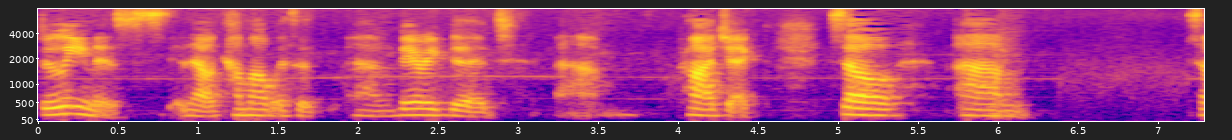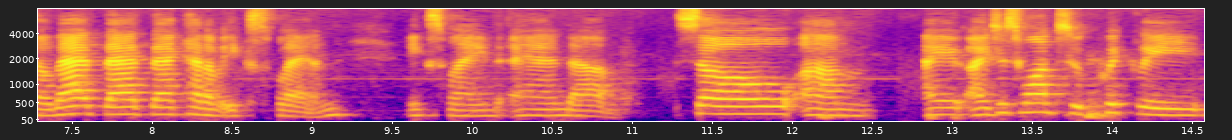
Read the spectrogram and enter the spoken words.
doing this, you know, come up with a, a very good um, project. So, um, so that that that kind of explained explained. And um, so um, I I just want to quickly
